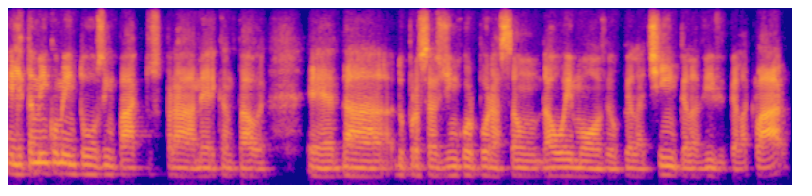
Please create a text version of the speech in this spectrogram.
Ele também comentou os impactos para a American Tower é, da, do processo de incorporação da Oi Móvel pela TIM, pela Vive pela Claro.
